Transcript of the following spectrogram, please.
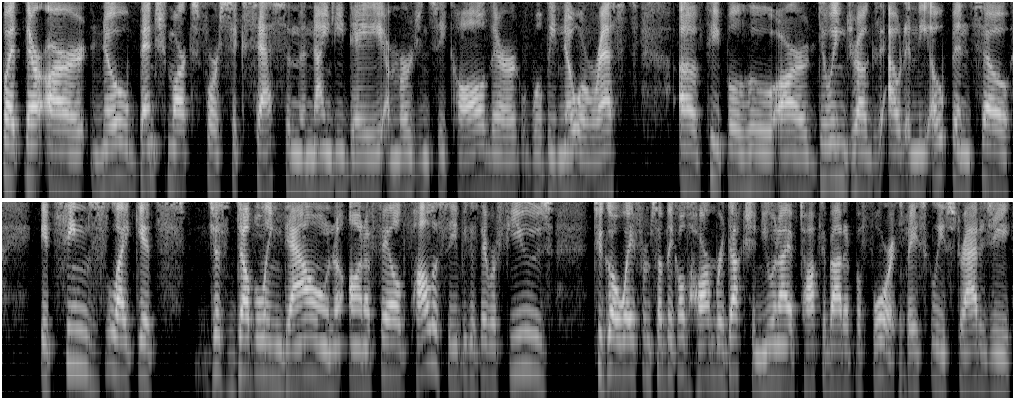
but there are no benchmarks for success in the 90 day emergency call. There will be no arrests of people who are doing drugs out in the open. So it seems like it's just doubling down on a failed policy because they refuse to go away from something called harm reduction. You and I have talked about it before. It's basically a strategy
